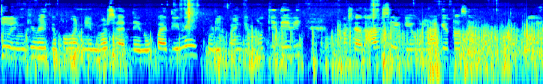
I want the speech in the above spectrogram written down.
તો એમ કહેવાય કે પવનની ને વરસાદની ને ઉપાધિ નહીં. થોડીક ભાંગી મૂકી દેવી. વરસાદ આવશે કે એવું લાગે તો છે. પવન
